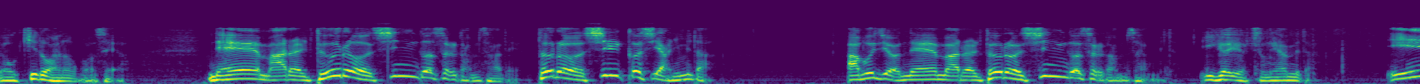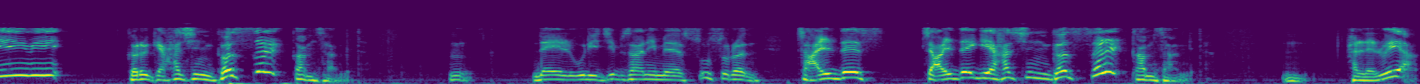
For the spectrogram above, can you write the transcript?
요 기도하는 거 보세요. 내 말을 들으신 것을 감사하래요. 들으실 것이 아닙니다. 아버지여 내 말을 들으신 것을 감사합니다. 이게 중요합니다. 이미 그렇게 하신 것을 감사합니다. 음, 내일 우리 집사님의 수술은 잘, 됐, 잘 되게 하신 것을 감사합니다. 음, 할렐루야.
